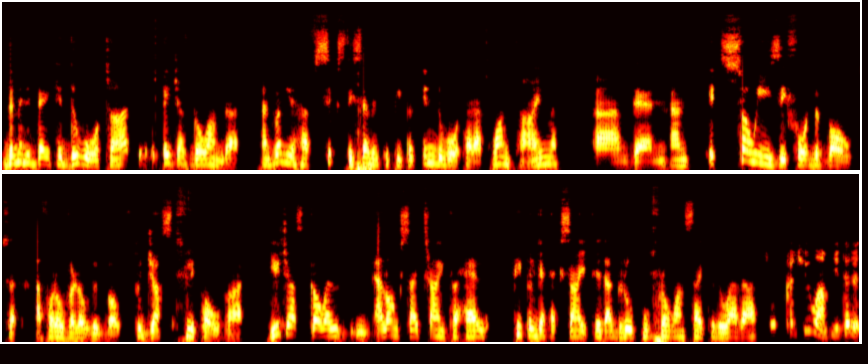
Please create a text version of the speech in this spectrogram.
The minute they hit the water, they just go under. And when you have 60, 70 people in the water at one time, um, then, and it's so easy for the boat, uh, for overloaded boat, to just flip over. You just go al- alongside trying to help. People get excited. A group move from one side to the other could you um you did a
